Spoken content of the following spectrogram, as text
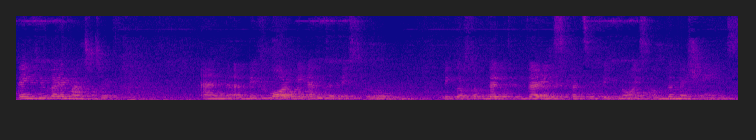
Thank you very much, Jeff. And uh, before we enter this room, because of that very specific noise of the machines,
